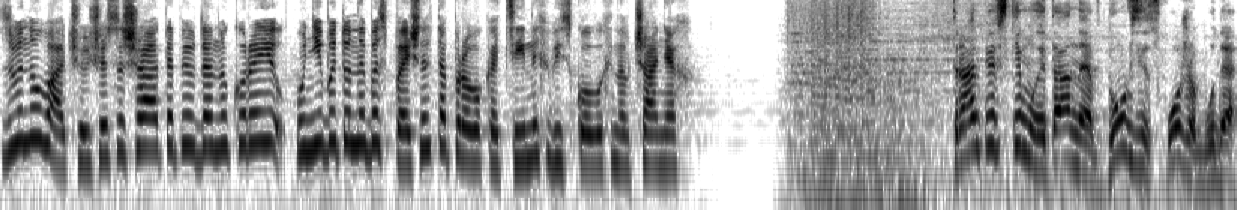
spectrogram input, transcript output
звинувачуючи США та Південну Корею у нібито небезпечних та провокаційних військових навчаннях. Трампівські мита невдовзі, схоже, буде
